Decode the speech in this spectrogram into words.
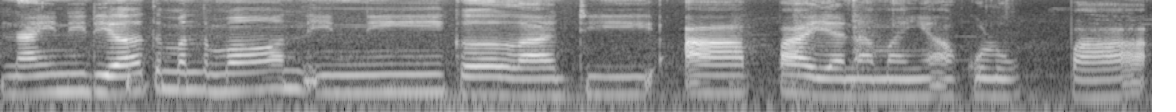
Nah ini dia teman-teman. Ini keladi apa ya namanya? Aku lupa.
